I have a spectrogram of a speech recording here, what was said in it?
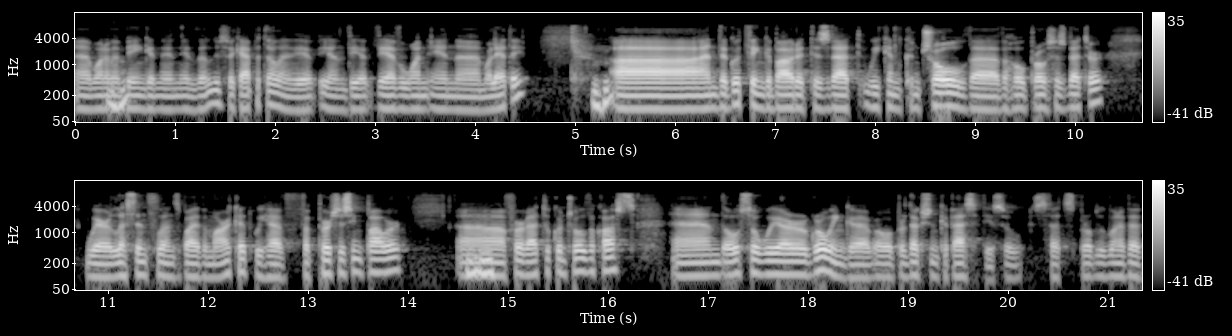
Uh, one of them mm-hmm. being in, in, in, Vilnius, the capital, and, the, and the, the other one in uh, Molėtai. Mm-hmm. Uh, and the good thing about it is that we can control the, the whole process better. We're less influenced by the market. We have a purchasing power mm-hmm. for that to control the costs. And also, we are growing uh, our production capacity. So that's probably one of the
